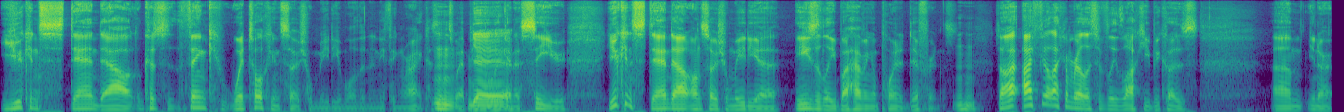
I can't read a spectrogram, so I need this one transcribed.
you can stand out because think we're talking social media more than anything, right? Because that's Mhm. where people Yeah, yeah, are going to see you. You can stand out on social media easily by having a point of difference. Mm-hmm. So I, I feel like I'm relatively lucky because, um, you know,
